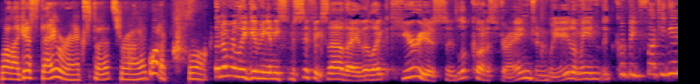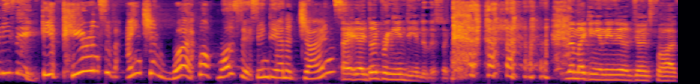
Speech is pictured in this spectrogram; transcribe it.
Well, I guess they were experts, right? What a crock. They're not really giving any specifics, are they? They're like curious. It looked kind of strange and weird. I mean, it could be fucking anything. The appearance of ancient work. What was this? Indiana Jones? Hey, hey, don't bring Indy into this. Okay? They're making an Indiana Jones 5.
